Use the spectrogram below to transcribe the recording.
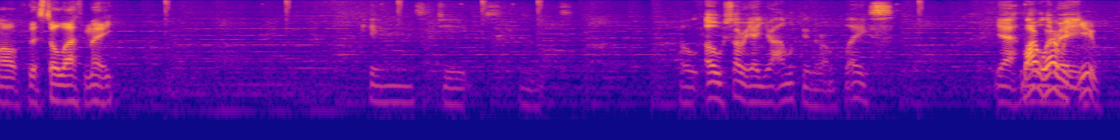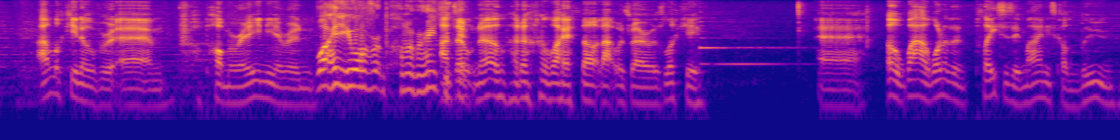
Well, they're still there for me. Kings, Jeeps, Knights. Oh, oh, sorry. Yeah, you're, I'm looking in the wrong place. Yeah. Why? Where were you? I'm looking over at um, Pomerania and Why are you over at Pomerania? I don't know. I don't know why I thought that was where I was looking. Uh, oh wow, one of the places in mine is called Loon.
